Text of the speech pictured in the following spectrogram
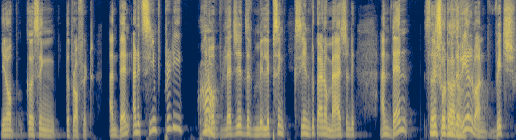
you know, cursing the prophet, and then and it seemed pretty you know, legit. The lip sync seemed to kind of match, and and then so We showed the me the other. real one, which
